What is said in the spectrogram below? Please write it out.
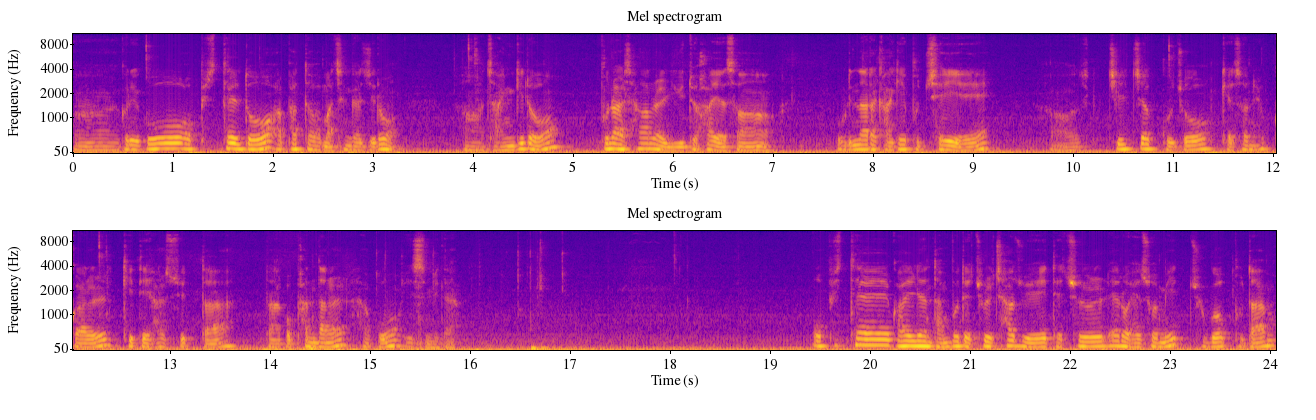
어, 그리고 오피스텔도 아파트와 마찬가지로 어, 장기로 분할 상환을 유도하여서 우리나라 가계 부채의 어, 질적 구조 개선 효과를 기대할 수 있다라고 판단을 하고 있습니다. 오피스텔 관련 담보대출 차주의 대출애로 해소 및 주거 부담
